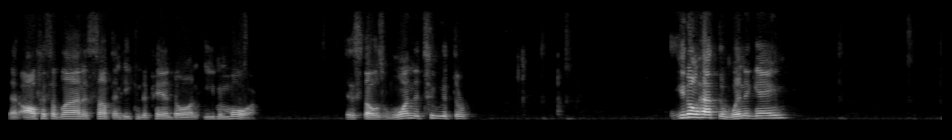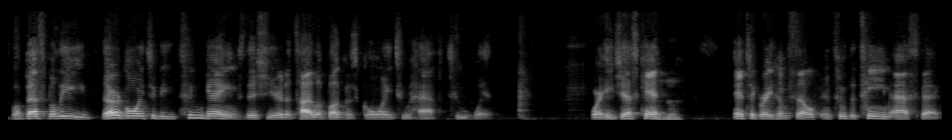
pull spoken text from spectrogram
that offensive line is something he can depend on even more. It's those one to two to three. You don't have to win a game, but best believe there are going to be two games this year that Tyler Buchner's going to have to win, where he just can't Mhm. integrate himself into the team aspect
